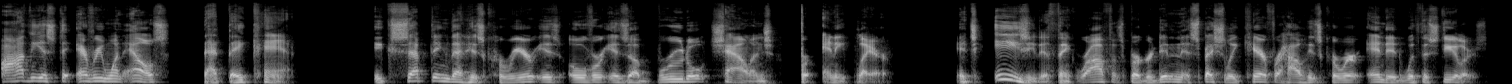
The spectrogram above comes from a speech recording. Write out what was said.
obvious to everyone else that they can't. Accepting that his career is over is a brutal challenge for any player. It's easy to think Roethlisberger didn't especially care for how his career ended with the Steelers.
